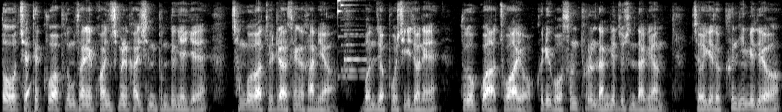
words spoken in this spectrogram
또 재테크와 부동산에 관심을 가지신 분 등에게 참고가 되리라 생각하며 먼저 보시기 전에 구독과 좋아요 그리고 선풀을 남겨주신다면 저에게도 큰 힘이 되어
